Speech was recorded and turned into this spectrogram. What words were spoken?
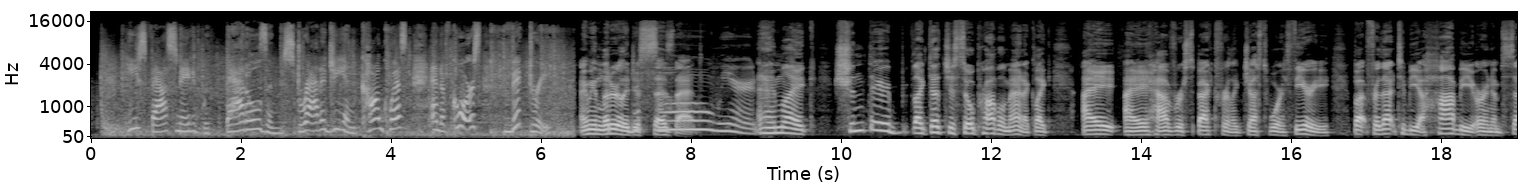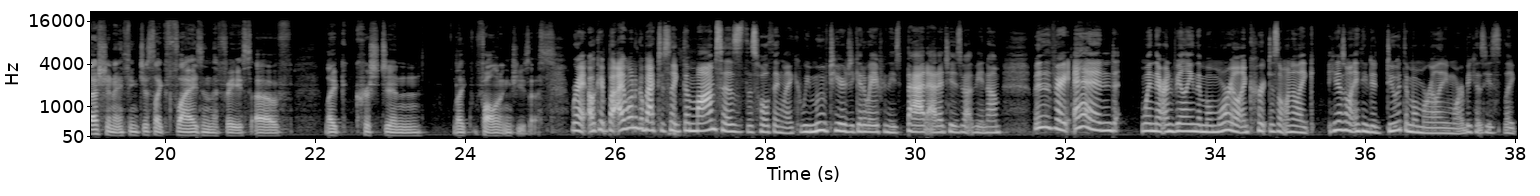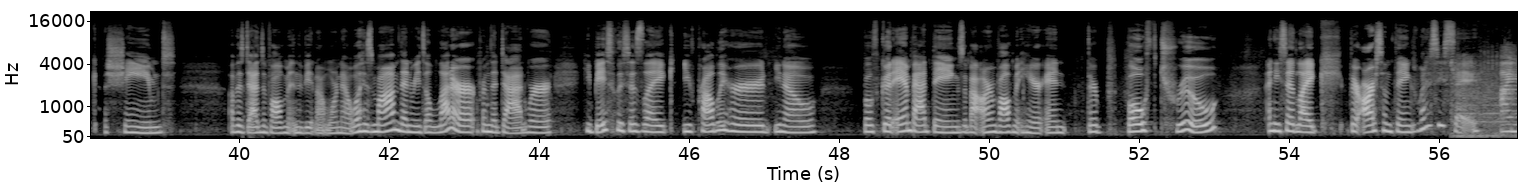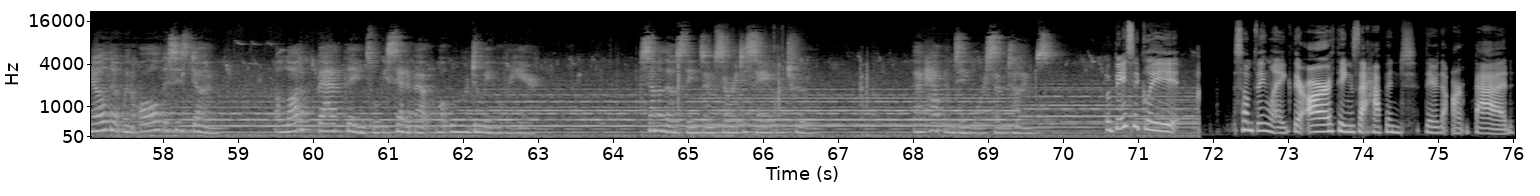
He's fascinated with battles and strategy and conquest, and of course, victory. I mean, literally just says so that. So weird. And I'm like, shouldn't there like that's just so problematic. Like I I have respect for like just war theory, but for that to be a hobby or an obsession, I think just like flies in the face of like Christian like following Jesus. Right. Okay. But I want to go back to like the mom says this whole thing like we moved here to get away from these bad attitudes about Vietnam, but at the very end when they're unveiling the memorial and Kurt doesn't want to like he doesn't want anything to do with the memorial anymore because he's like ashamed of his dad's involvement in the Vietnam War now. Well, his mom then reads a letter from the dad where he basically says like you've probably heard, you know, both good and bad things about our involvement here and they're both true. And he said like there are some things. What does he say? I know that when all this is done, a lot of bad things will be said about what we were doing over here. Some of those things, I'm sorry to say, are true. That happens in war sometimes. But basically, something like there are things that happened there that aren't bad,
